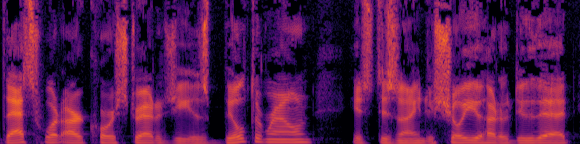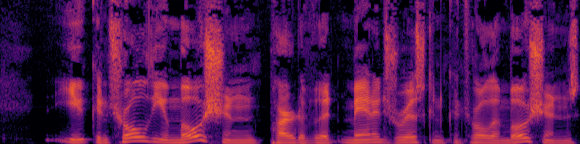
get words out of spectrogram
That's what our core strategy is built around. It's designed to show you how to do that. You control the emotion part of it, manage risk and control emotions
